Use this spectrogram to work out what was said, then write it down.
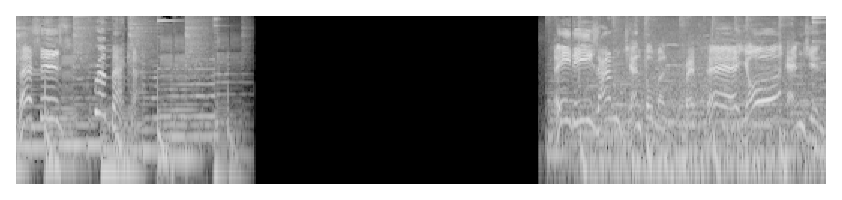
versus Rebecca. Ladies and gentlemen, prepare your engines.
